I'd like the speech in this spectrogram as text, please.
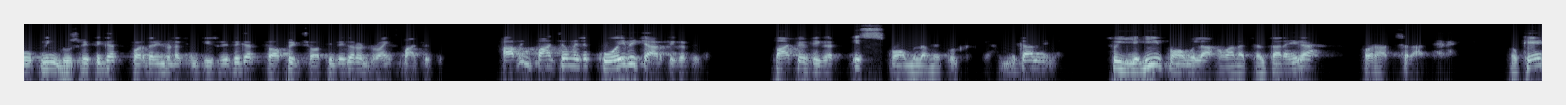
ओपनिंग दूसरी फिगर फर्दर इंट्रोडक्शन तीसरी फिगर प्रॉफिट चौथी फिगर और ड्रॉइंग पांचवी फिगर आप इन पाँचों में से कोई भी चार फिगर दे पाँचवें फिगर इस फॉर्मूला में पुट करके हम निकाल लेंगे। तो यही फॉर्मूला हमारा चलता रहेगा और आंसर आते रहेंगे। Okay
